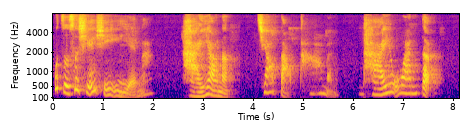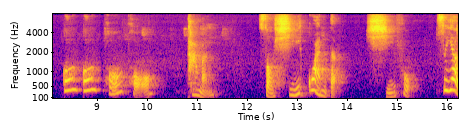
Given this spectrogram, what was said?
不只是学习语言啊，还要呢教导他们台湾的公公婆婆他们所习惯的媳妇是要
